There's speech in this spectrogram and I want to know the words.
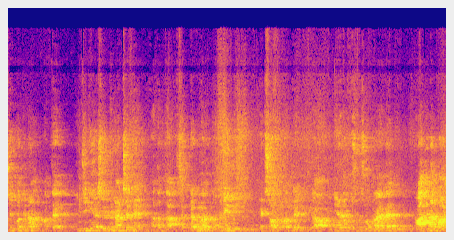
ಜನ್ಮದಿನ ಮತ್ತೆ ಇಂಜಿನಿಯರ್ಸ್ ದಿನಾಚರಣೆ ಆದಂತ ಸೆಪ್ಟೆಂಬರ್ ಹದಿನೈದು, ಎರಡ್ ಸಾವಿರದ ಇಪ್ಪತ್ತೈದು, ಈಗ ಇನ್ನೆರಡು ಸೋಮವಾರ ಇದೆ. ಆ ದಿನ ಬಹಳ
